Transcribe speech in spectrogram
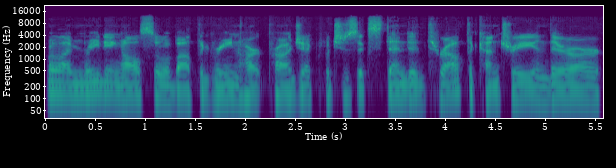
Well, I'm reading also about the Green Heart Project, which is extended throughout the country, and there are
